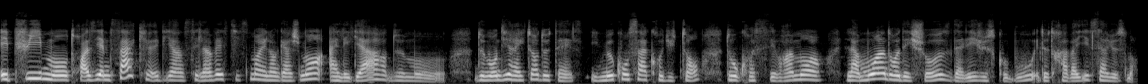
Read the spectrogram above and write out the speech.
Et puis mon troisième sac, eh bien, c'est l'investissement et l'engagement à l'égard de mon, de mon directeur de thèse. Il me consacre du temps, donc c'est vraiment la moindre des choses d'aller jusqu'au bout et de travailler sérieusement.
